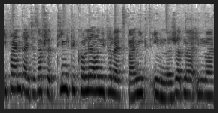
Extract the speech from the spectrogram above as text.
i pamiętajcie, zawsze team tylko Leon i Violetta, nikt inny, żadna inna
